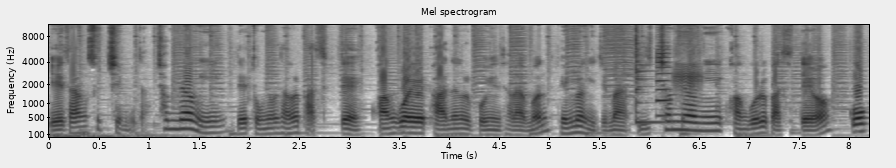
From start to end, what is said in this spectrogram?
예상 수치입니다. 1000명이 내 동영상을 봤을 때 광고에 반응을 보이는 사람은 100명이지만 2000명이 광고를 봤을 때요 꼭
